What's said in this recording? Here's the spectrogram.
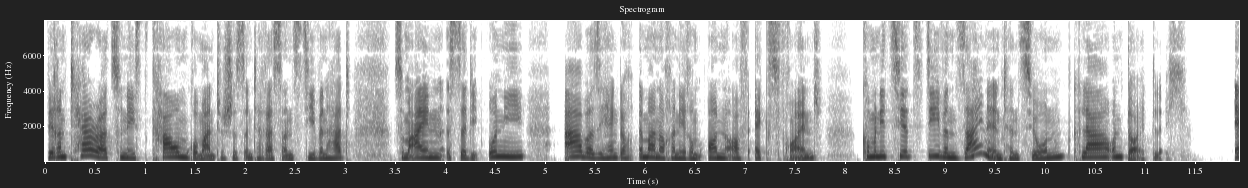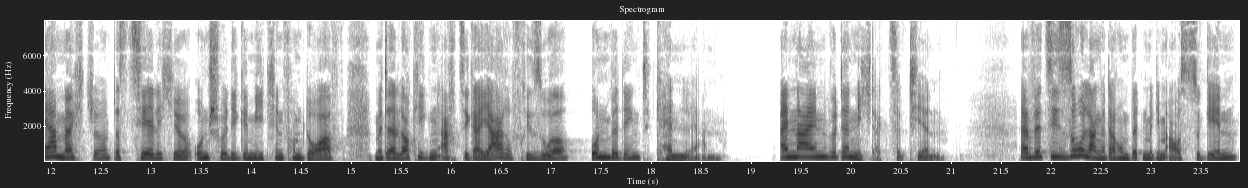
Während Tara zunächst kaum romantisches Interesse an Steven hat, zum einen ist er die Uni, aber sie hängt auch immer noch an ihrem On-Off-Ex-Freund, kommuniziert Steven seine Intentionen klar und deutlich. Er möchte das zierliche, unschuldige Mädchen vom Dorf mit der lockigen 80er-Jahre-Frisur unbedingt kennenlernen. Ein Nein wird er nicht akzeptieren. Er wird sie so lange darum bitten, mit ihm auszugehen,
